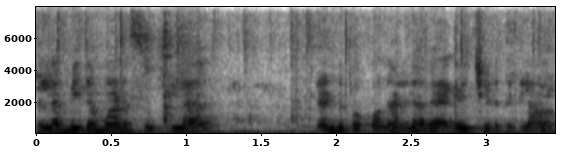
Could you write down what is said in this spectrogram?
நல்லா மிதமான சூட்டில் ரெண்டு பக்கம் நல்லா வேக வச்சு எடுத்துக்கலாம்.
